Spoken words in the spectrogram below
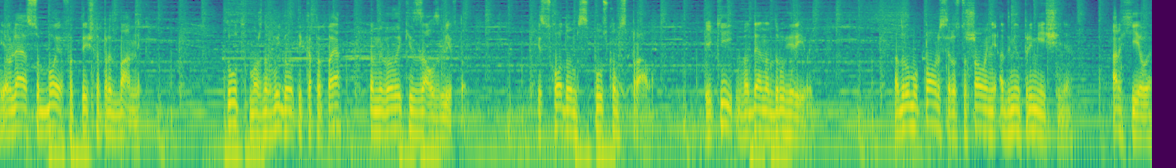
являє собою фактично придбанник. Тут можна виділити КПП та невеликий зал з ліфтом із сходовим спуском справа, який веде на другий рівень. На другому поверсі розташовані адмінприміщення, архіви,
